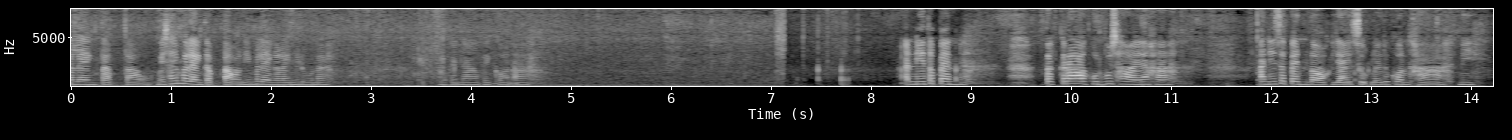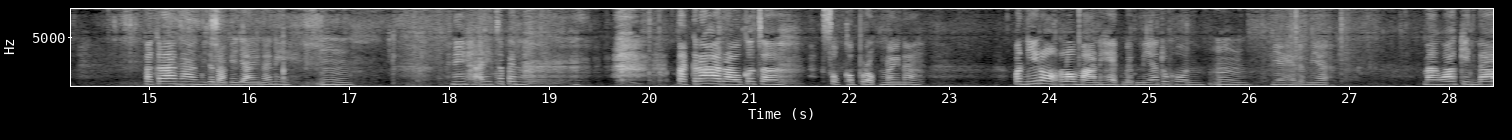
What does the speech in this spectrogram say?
แมลงตับเต่า ไม่ใช่แมลงตับเต่านี่แมลงอะไรไม่รู้นะปล่อยวนางไปก่อนอะ อันนี้จะเป็นตะกร้าคุณผู้ชายนะคะ อันนี้จะเป็นดอกใหญ่สุดเลยทุกคนค่ะนี่ ตะกร้านางมีแต่ดอกใหญ่ๆนะนี่ อืม นี่อันนี้จะเป็น ตะกร้าเราก็จะสกปรกหน่อยนะ วันนี้เราเราหมานเห็ดแบบนี้ทุกคน อืม เนี่ยเห็ดแบบนี้ นางว่ากินได้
